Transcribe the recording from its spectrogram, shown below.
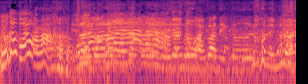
你们根本不会玩嘛？我来玩玩看啦！一分蹲完冠军蹲，冠军蹲。这个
